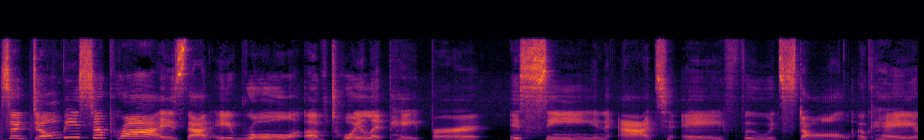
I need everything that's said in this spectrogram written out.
so don't be surprised that a roll of toilet paper is seen at a food stall, okay,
